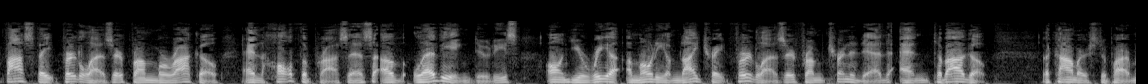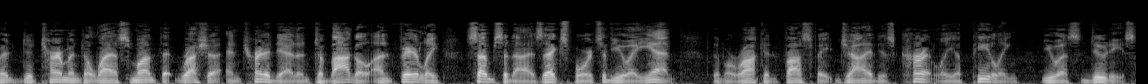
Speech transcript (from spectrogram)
phosphate fertilizer from Morocco and halt the process of levying duties on urea ammonium nitrate fertilizer from Trinidad and Tobago. The Commerce Department determined last month that Russia and Trinidad and Tobago unfairly subsidize exports of UAN. The Moroccan phosphate giant is currently appealing U.S. duties.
